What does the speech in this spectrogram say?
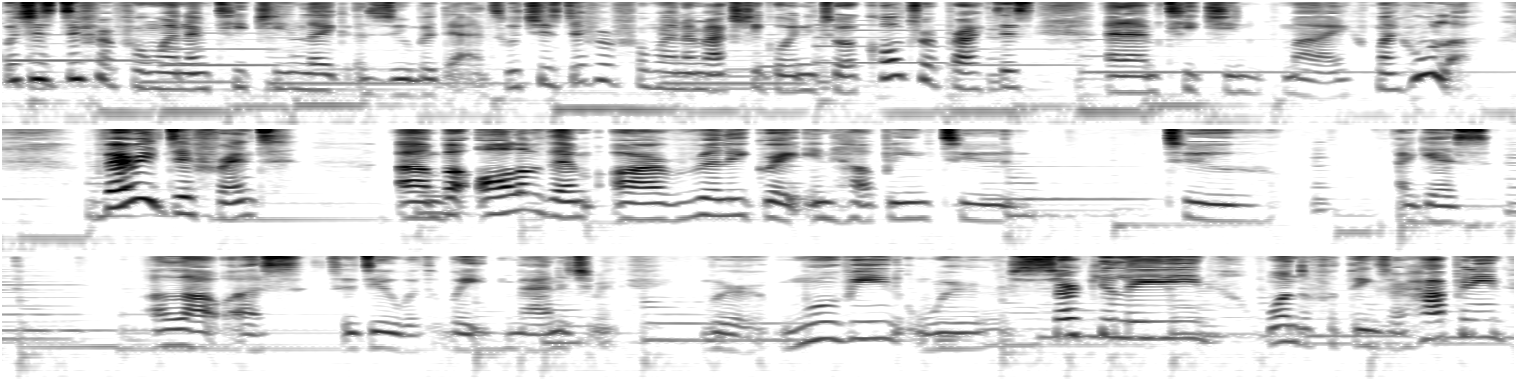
which is different from when I'm teaching like a Zumba dance, which is different from when I'm actually going into a cultural practice and I'm teaching my, my hula. Very different, um, but all of them are really great in helping to, to, I guess, allow us to deal with weight management. We're moving, we're circulating, wonderful things are happening.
